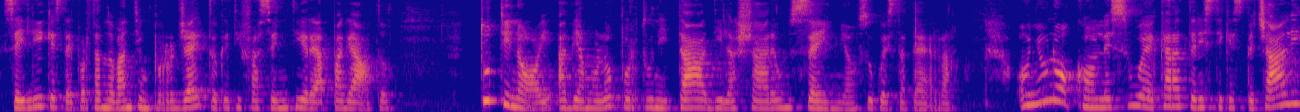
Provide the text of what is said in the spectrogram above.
sei lì che stai portando avanti un progetto che ti fa sentire appagato. Tutti noi abbiamo l'opportunità di lasciare un segno su questa terra, ognuno con le sue caratteristiche speciali,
